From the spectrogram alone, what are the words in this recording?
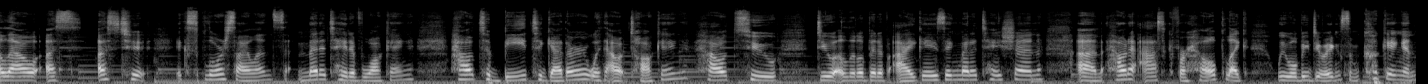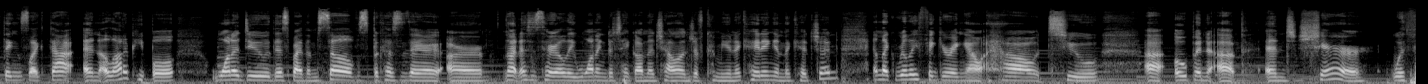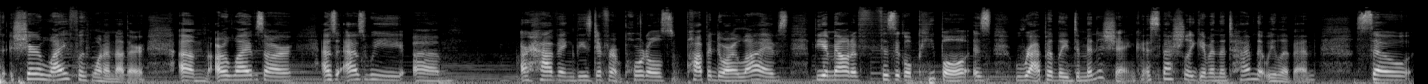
allow us us to explore silence, meditative walking, how to be together without talking, how to do a little bit of eye gazing meditation, um, how to ask for help. Like we will be doing some cooking and things like that. And a lot of people want to do this by themselves because they are not necessarily wanting to take on the challenge of communicating in the kitchen and like really figuring out how to uh, open up and share with share life with one another. Um, our lives are as as we um, are having these different portals pop into our lives, the amount of physical people is rapidly diminishing, especially given the time that we live in. So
